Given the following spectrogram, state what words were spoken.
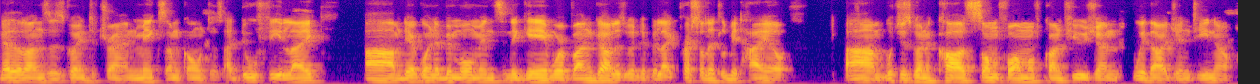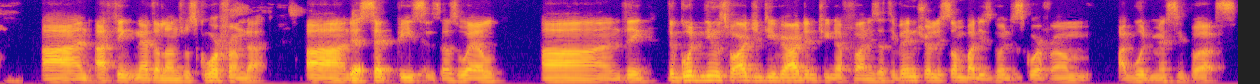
Netherlands is going to try and make some counters. I do feel like um there are going to be moments in the game where Van Gaal is going to be like press a little bit higher, um, which is going to cause some form of confusion with Argentina. And I think Netherlands will score from that. And yeah. the set pieces as well. And the the good news for Argentina, Argentina fan, is that eventually somebody is going to score from a good Messi pass,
